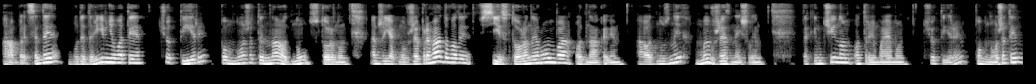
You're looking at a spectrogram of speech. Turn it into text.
ABCD буде дорівнювати 4 помножити на одну сторону. Адже, як ми вже пригадували, всі сторони ромба однакові, а одну з них ми вже знайшли. Таким чином, отримаємо 4 помножити.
